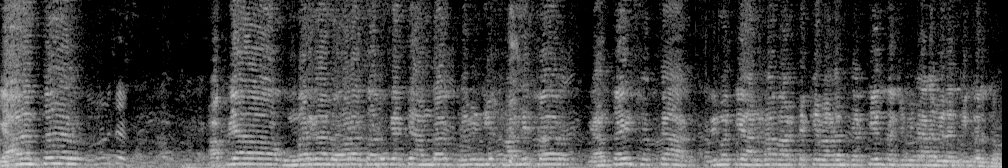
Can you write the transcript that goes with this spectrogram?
यानंतर आपल्या उमरगा लोहारा तालुक्याचे आमदार प्रवीणजी स्वामी यांचाही सत्कार श्रीमती अनघा बारटक्के मॅडम करतील तशी मी त्यांना विनंती करतो.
